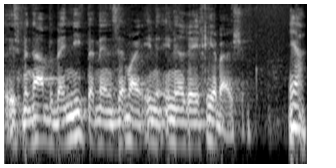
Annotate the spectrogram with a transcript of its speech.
is met name bij, niet bij mensen, maar in, in een reageerbuisje. Ja,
